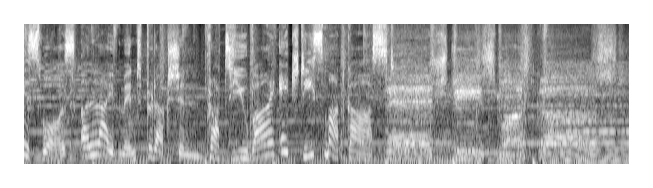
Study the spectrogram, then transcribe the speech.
This was a Live Mint production brought to you by HT Smartcast. HT Smartcast.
